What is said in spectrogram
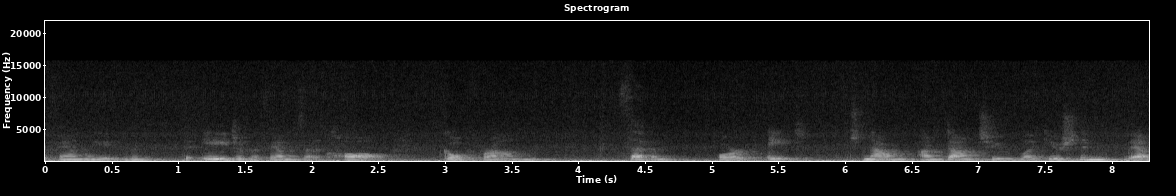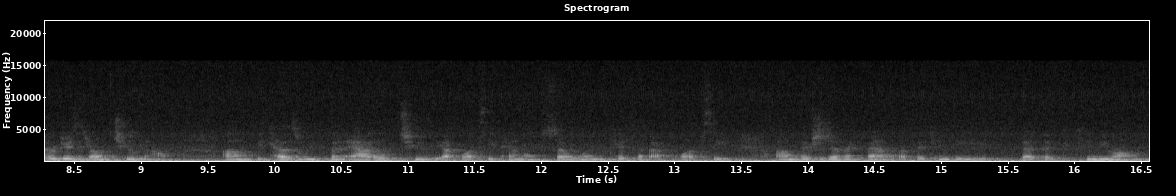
the family, the, the age of the families that call go from seven or eight to now I'm down to like usually the average age is around two now. Um, because we've been added to the epilepsy panel. So when kids have epilepsy, um, there's a genetic panel that they can be that, that can be wrong,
